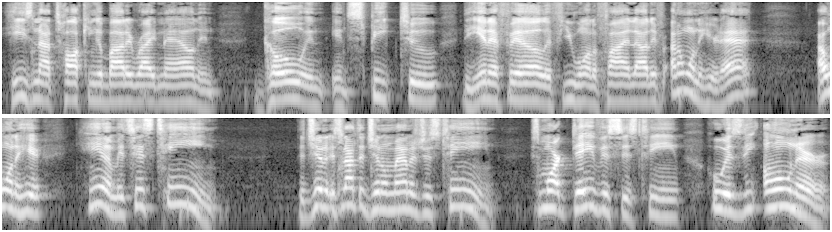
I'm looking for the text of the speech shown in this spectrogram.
he's not talking about it right now and go and, and speak to the NFL if you want to find out if I don't want to hear that. I want to hear him. It's his team. The general, it's not the general manager's team. It's Mark Davis's team who is the owner.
